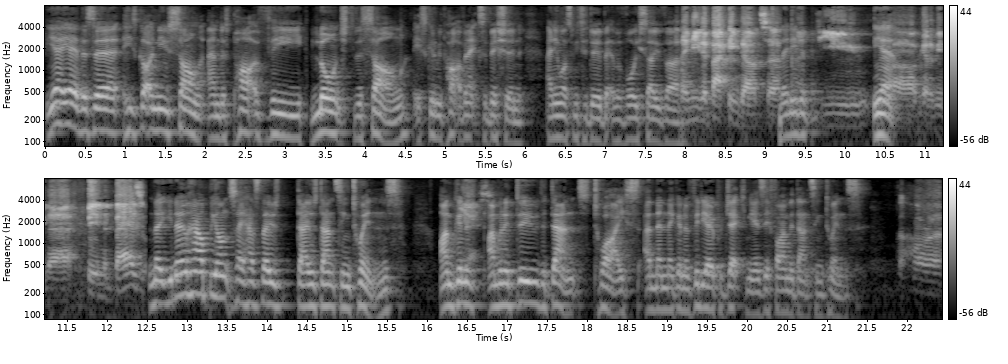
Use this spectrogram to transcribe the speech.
yeah, yeah. There's a he's got a new song, and as part of the launch to the song, it's going to be part of an exhibition, and he wants me to do a bit of a voiceover. They need a backing dancer. They need a- you Yeah. are going to be there, being the Bears. No, you know how Beyonce has those those dancing twins. I'm gonna I'm gonna do the dance twice, and then they're gonna video project me as if I'm the dancing twins. The horror,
